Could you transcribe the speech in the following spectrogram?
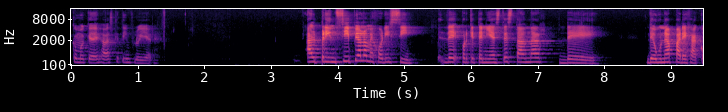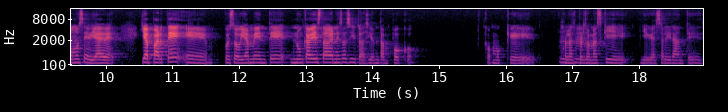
Como que dejabas que te influyera. al principio a lo mejor y sí, de, porque tenía este estándar de, de una pareja, cómo se debía de ver. Y aparte, eh, pues obviamente nunca había estado en esa situación tampoco. Como que con las Ujú. personas que llegué a salir antes.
